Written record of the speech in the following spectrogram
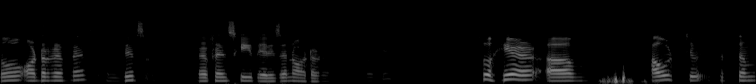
no order reference. In this reference key there is an order reference okay? So here uh, how system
